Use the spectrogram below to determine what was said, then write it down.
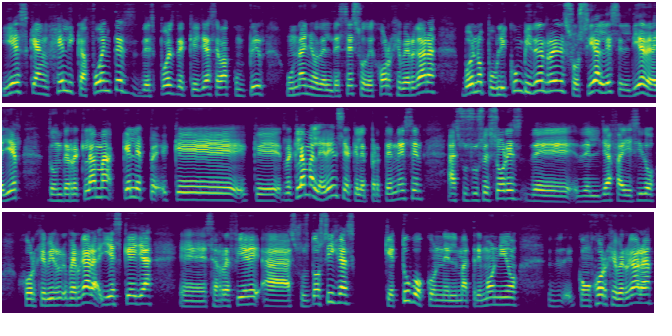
y es que Angélica Fuentes, después de que ya se va a cumplir un año del deceso de Jorge Vergara, bueno, publicó un video en redes sociales el día de ayer donde reclama que, le, que, reclama la herencia que le pertenecen a sus sucesores de, del ya fallecido Jorge Vergara, y es que ella eh, se refiere a sus dos hijas que tuvo con el matrimonio con Jorge Vergara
